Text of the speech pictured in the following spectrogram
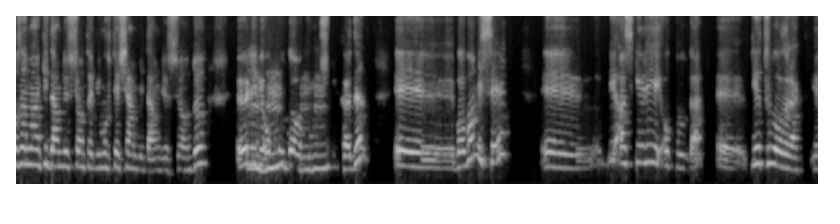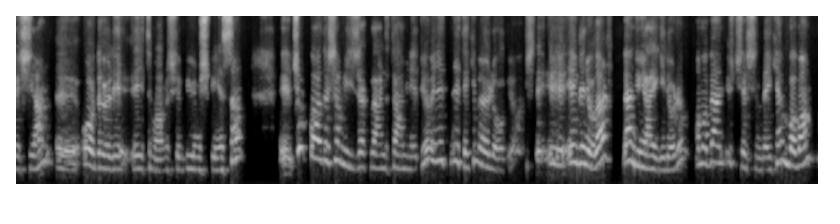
o zamanki damlasyon tabii muhteşem bir damlasyondu. Öyle bir okulda okumuş bir kadın. E, babam ise e, bir askeri okulda e, yatılı olarak yaşayan, e, orada öyle eğitim almış ve büyümüş bir insan. E, çok bağdaşamayacaklarını tahmin ediyor ve netekim öyle oluyor. İşte e, evleniyorlar, ben dünyaya geliyorum ama ben 3 yaşındayken babam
